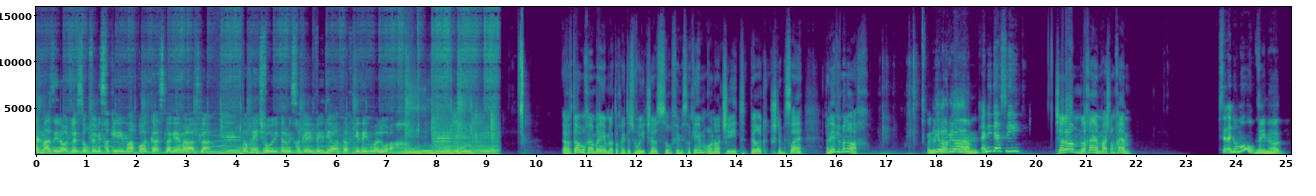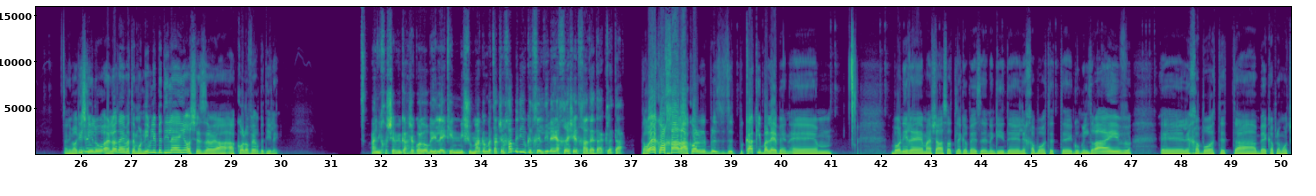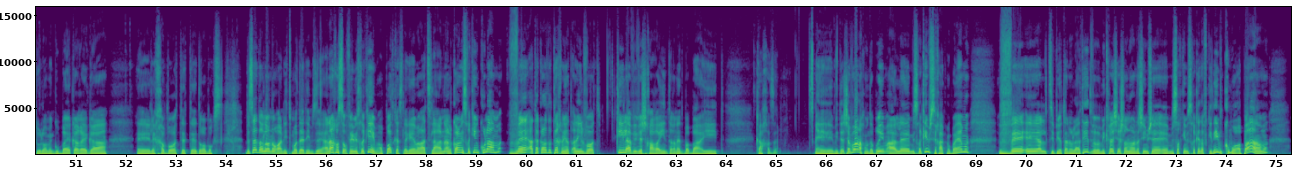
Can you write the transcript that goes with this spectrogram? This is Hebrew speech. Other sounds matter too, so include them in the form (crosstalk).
אתן מאזינות לשורפים משחקים, הפודקאסט לגמר העצלן. תוכנית שבועית על משחקי וידאו, תפקידים ולוח. ערב טוב וברוכים הבאים לתוכנית השבועית של שורפים משחקים, עונה תשיעית, פרק 12. אני אביב מנוח. אני רן אבירם. אני דסי. שלום לכם, מה שלומכם? בסדר גמור. נעים מאוד. אני מרגיש כאילו, אני לא יודע אם אתם עונים לי ב delay או שזה הכל עובר ב delay. אני חושב אם ככה שהכל עובר ב delay כי משום מה גם בצד שלך בדיוק התחיל delay אחרי שהתחלת את ההקלטה. אתה רואה, הכל חרא, הכל קקי בלבן. אמ, בואו נראה מה אפשר לעשות לגבי זה, נגיד אה, לכבות את אה, Google Drive, אה, לכבות את ה backup למרות שהוא לא מגובה כרגע, לכבות את Dropbox. בסדר, לא נורא, נתמודד עם זה. אנחנו שורפים משחקים, הפודקאסט לגיימר עצלן, על כל המשחקים כולם, והתקלות הטכניות הנלוות. כי לאביב יש חרא אינטרנט בבית, ככה זה. אה, מדי שבוע אנחנו מדברים על אה, משחקים ששיחקנו בהם ועל ציפיותינו לעתיד ובמקרה שיש לנו אנשים שמשחקים משחקי תפקידים כמו הפעם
